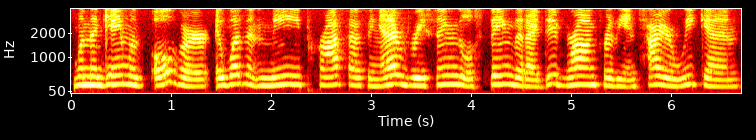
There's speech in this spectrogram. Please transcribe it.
when the game was over, it wasn't me processing every single thing that I did wrong for the entire weekend.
